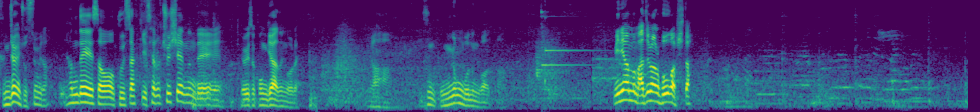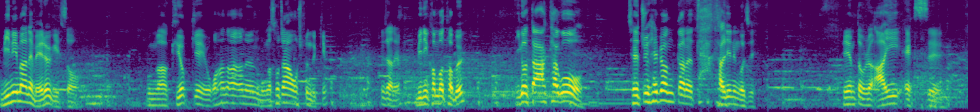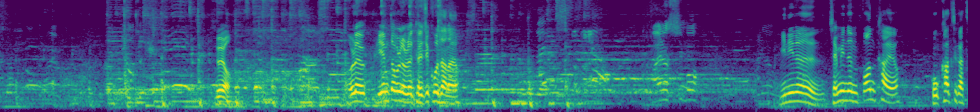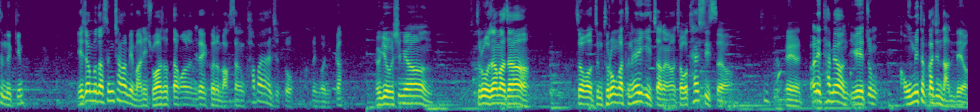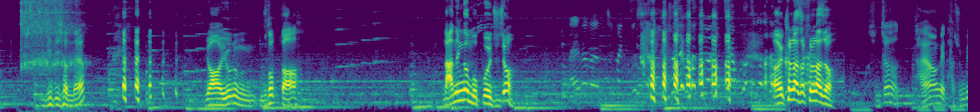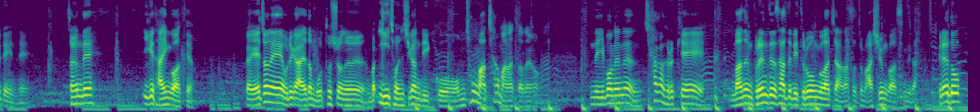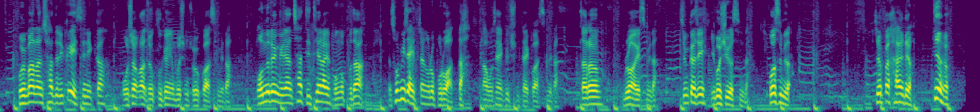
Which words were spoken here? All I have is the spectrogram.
굉장히 좋습니다. 현대에서 굴삭기 새로 출시했는데 여기서 공개하는 거래. 야 무슨 공룡 보는 것 같다. 미니 한번 마지막으로 보고 갑시다. 미니만의 매력이 있어. 뭔가 귀엽게 요거 하나는 뭔가 소장하고 싶은 느낌? 그잖아요. 미니 컨버터블. 이거 딱 타고 제주 해변가를 딱 달리는 거지. BMW iX. 왜요? 원래 BMW 원래 돼지 코잖아요. 마이너스 15. 미니는 재밌는 펀카예요. 고카트 같은 느낌? 예전보다 승차감이 많이 좋아졌다고 하는데 그거는 막상 타봐야지 또 그런 거니까 여기 오시면 들어오자마자 저거 좀 드론 같은 헬기 있잖아요. 저거 탈 수 있어요. 진짜? 예, 빨리 타면 이게 좀 5m까지는 난대요. 믿으셨나요? 야, 이거는 무섭다. 나는 건 못 보여주죠? 날면은 천장이 부서지지 않겠지? 부서지면 기체가 부서지거나 아, 큰일 나죠, 큰일 나죠. 진짜 다양하게 다 준비되어 있네. 자, 근데 이게 다인 것 같아요. 그러니까 예전에 우리가 알던 모토쇼는 막 이 전시관도 있고 엄청 많, 차가 많았잖아요. 근데 이번에는 차가 그렇게 많은 브랜드사들이 들어온 것 같지 않아서 좀 아쉬운 것 같습니다. 그래도 볼만한 차들이 꽤 있으니까 오셔가지고 구경해 보시면 좋을 것 같습니다. 오늘은 그냥 차 디테일하게 본 것보다 소비자 입장으로 보러 왔다라고 생각해 주시면 될 것 같습니다. 자, 그럼 물러가겠습니다. 지금까지 이보시였습니다. 고맙습니다. 집에 빨리 가야 돼요. 뛰어요.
